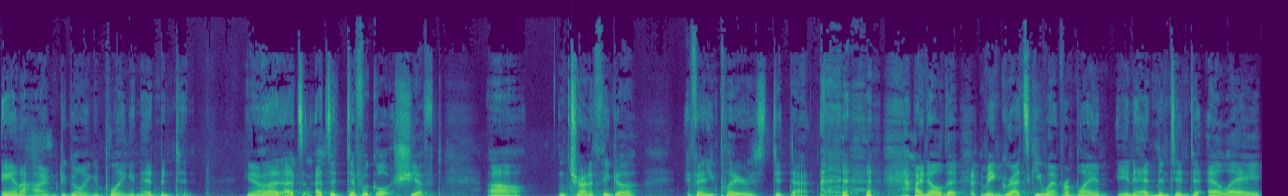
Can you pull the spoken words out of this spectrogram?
Anaheim to going and playing in Edmonton. You know, that, that's that's a difficult shift. Uh, I'm trying to think of if any players did that. I know that. I mean, Gretzky went from playing in Edmonton to L.A.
